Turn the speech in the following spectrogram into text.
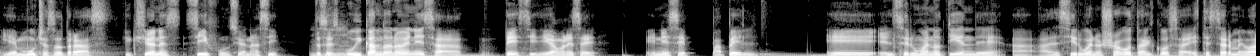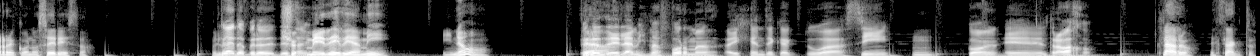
Y en muchas otras ficciones sí funciona así. Entonces, ubicándonos en esa tesis, digamos, en ese, en ese papel, eh, el ser humano tiende a, a decir, bueno, yo hago tal cosa, este ser me va a reconocer eso. Me lo- Claro, pero de, de yo- esa me debe a mí. Y no. pero sea- de la misma forma hay gente que actúa así Mm, con en el trabajo. Claro, exacto.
